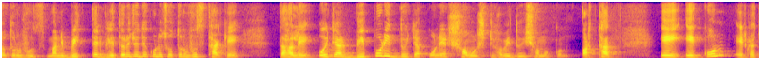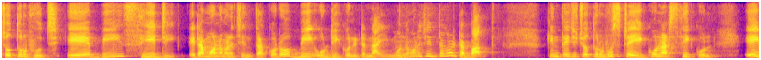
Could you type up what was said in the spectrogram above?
চতুর্ভুজ মানে বৃত্তের ভেতরে যদি কোনো চতুর্ভুজ থাকে, তাহলে ওইটার বিপরীত দুইটা কোণের সমষ্টি হবে দুই সমকোণ। অর্থাৎ এই এ এটা চতুর্ভুজ এ বি সি ডি এটা মনে মনে চিন্তা করো বি ও ডি কোণ, এটা নাই। মনে মনে চিন্তা করো, এটা বাদ। কিন্তু এই যে চতুর্ভুজটা এই কোণ আর সি কোণ, এই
